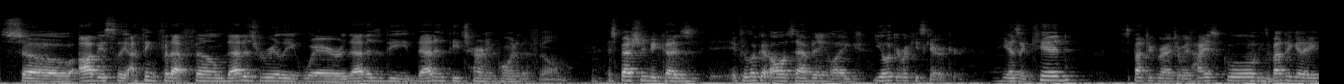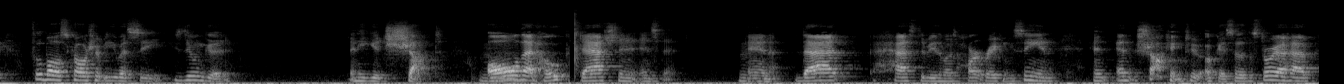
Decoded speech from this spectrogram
So obviously, I think for that film, that is really where that is the that is the turning point of the film, especially because if you look at all that's happening, like you look at Ricky's character, he has a kid, he's about to graduate high school, he's about to get a football scholarship at USC, he's doing good, and he gets shot. All that hope dashed in an instant and that has to be the most heartbreaking scene and and shocking too. Okay, so the story I have.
